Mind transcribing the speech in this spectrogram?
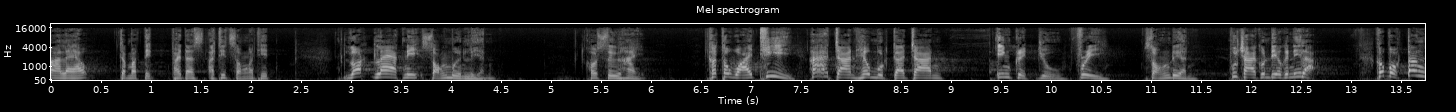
มาแล้วจะมาติดภายในอาทิตย์สองอาทิตย์ล็อตแรกนี่สองหมื่นเหรียญเขาซื้อให้เขาถวายที่ให้อาจารย์เฮลมุตกับอาจารย์อิงกฤษอยู่ฟรีสองเดือน ผู้ชายคนเดียวกันนี้แหละเขาบอกตั้ง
